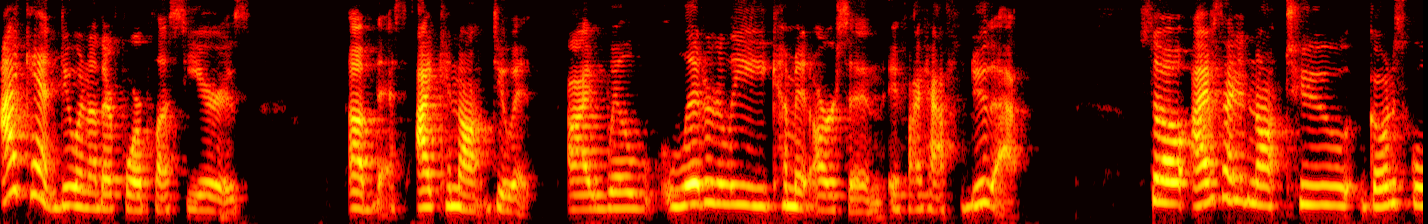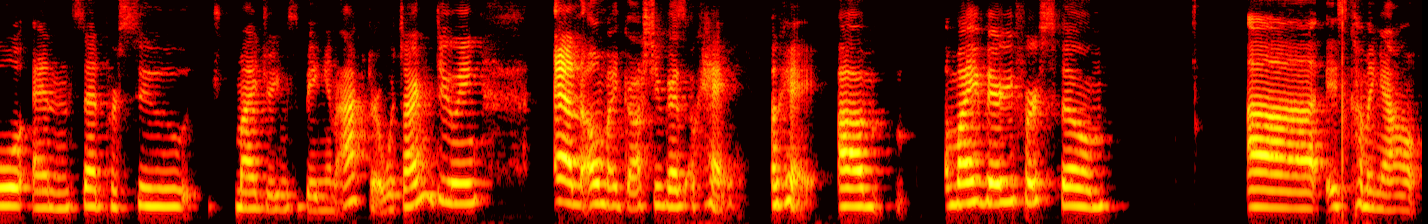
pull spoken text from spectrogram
I can't do another four plus years of this. I cannot do it. I will literally commit arson if I have to do that. So I decided not to go to school and instead pursue my dreams of being an actor, which I'm doing. And oh my gosh, you guys, okay, okay. Um, my very first film uh, is coming out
